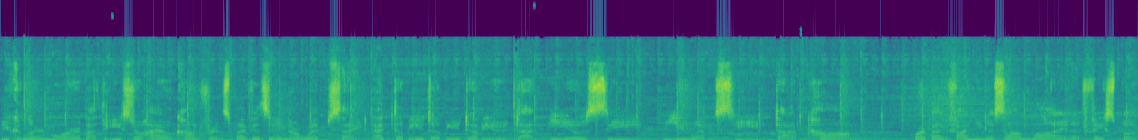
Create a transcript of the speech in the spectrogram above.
You can learn more about the East Ohio Conference by visiting our website at www.eocumc.com or by finding us online at Facebook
